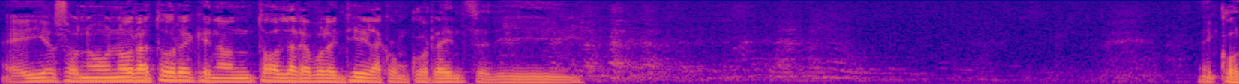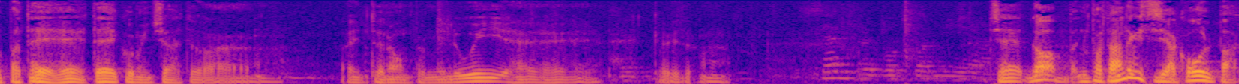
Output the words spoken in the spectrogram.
Eh, io sono un oratore che non tollera volentieri la concorrenza di È colpa te, eh? te hai cominciato a, a interrompermi. Lui, eh, capito? Sempre colpa mia. Cioè, no, l'importante è che ci sia colpa.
